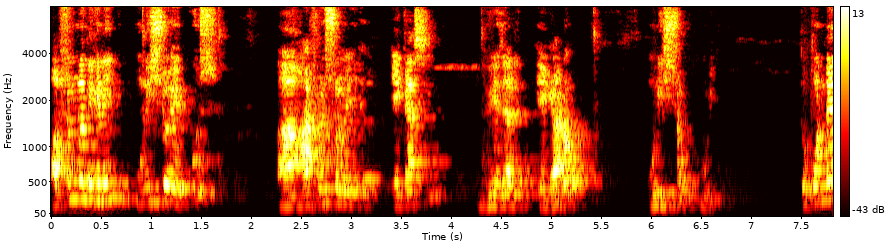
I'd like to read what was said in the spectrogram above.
অপশনগুলো দেখে নিই। উনিশশো একুশ আঠারোশো একাশি, দুই হাজার এগারো, উনিশশো কুড়ি। তো কোনটা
